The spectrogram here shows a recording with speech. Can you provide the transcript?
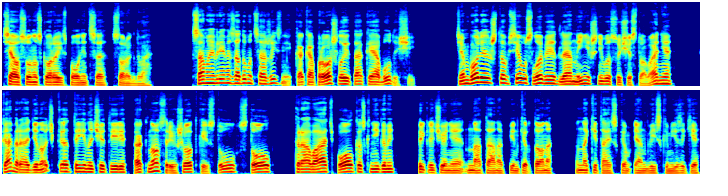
Сяосуну скоро исполнится 42. Самое время задуматься о жизни, как о прошлой, так и о будущей. Тем более, что все условия для нынешнего существования — камера-одиночка 3 на 4, окно с решеткой, стул, стол, кровать, полка с книгами, приключения Натана Пинкертона на китайском и английском языке,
